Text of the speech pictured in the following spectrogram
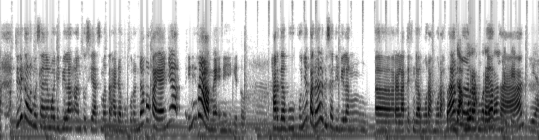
Jadi kalau misalnya mau dibilang antusiasme terhadap buku rendah kok kayaknya ini rame nih gitu harga bukunya padahal bisa dibilang uh, relatif nggak murah-murah banget. Nggak murah-murah ya banget. Kan? Ya,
